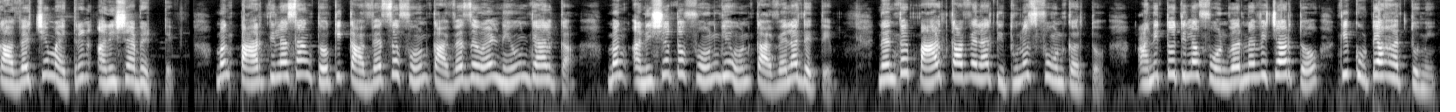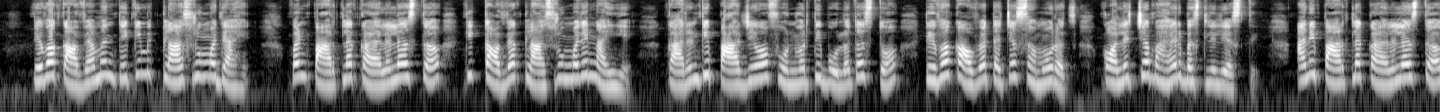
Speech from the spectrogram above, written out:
काव्याची मैत्रीण अनिशा भेटते. मग पार्थ तिला सांगतो की काव्याचा फोन काव्याजवळ नेऊन द्याल का? मग अनिशा तो फोन घेऊन काव्याला देते. नंतर पार्थ काव्याला तिथूनच फोन करतो आणि तो तिला फोनवरनं विचारतो की कुठे आहात तुम्ही? तेव्हा काव्या म्हणते की मी क्लासरूममध्ये आहे. पण पार्थला कळालेलं असतं की काव्या क्लासरूममध्ये नाही आहे कारण की पार जेव्हा फोनवरती बोलत असतो तेव्हा काव्या त्याच्यासमोरच कॉलेजच्या बाहेर बसलेली असते. आणि पार्थला कळालेलं असतं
